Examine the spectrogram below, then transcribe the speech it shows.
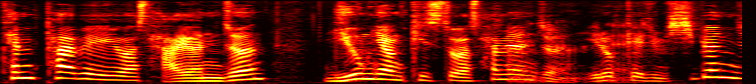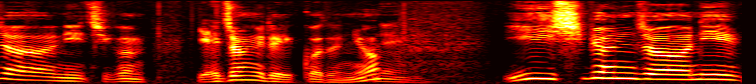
템파베이와 4연전, 뉴욕 양키스와 3연 전 이렇게 네. 지금 10연 전이 지금 예정이 돼 있거든요. 네. 이 10연 전이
